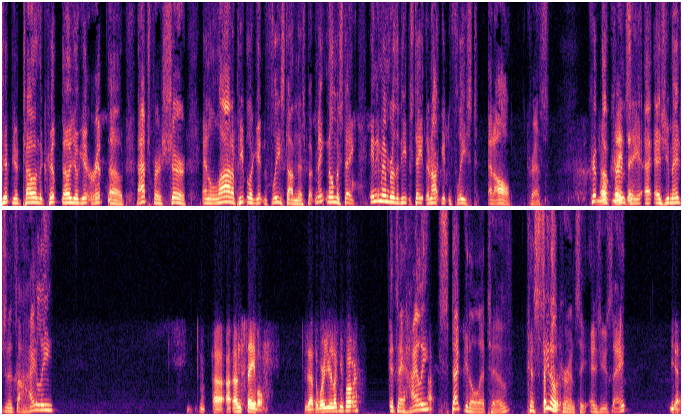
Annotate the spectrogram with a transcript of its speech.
dip your toe in the crypto, you'll get ripped out. That's for sure. And a lot of people are getting fleeced on this. But make no mistake, any member of the deep state, they're not getting fleeced at all, Chris. Nope, they- Cryptocurrency, uh, as you mentioned, it's a highly Uh, unstable. Is that the word you're looking for? it's a highly Uh, speculative casino Speculative. currency, as you say. Yes,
